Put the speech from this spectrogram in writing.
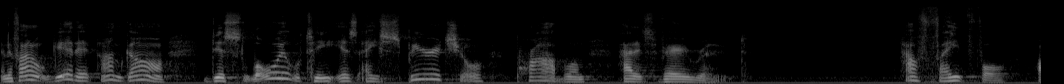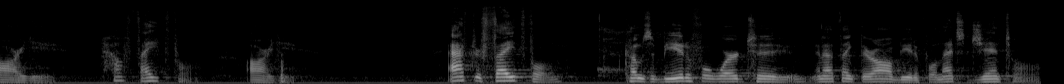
And if I don't get it, I'm gone. Disloyalty is a spiritual problem at its very root. How faithful are you? How faithful are you? After faithful comes a beautiful word too, and I think they're all beautiful, and that's gentle.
